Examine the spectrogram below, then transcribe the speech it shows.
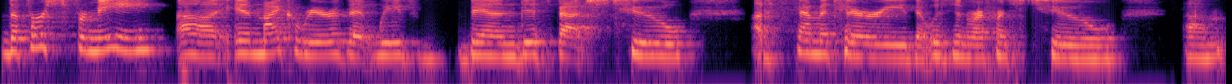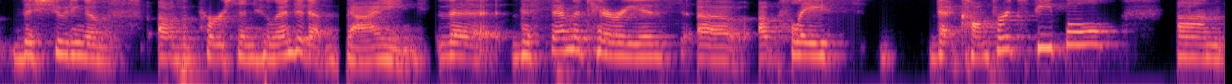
The first for me uh, in my career that we've been dispatched to a cemetery that was in reference to um, the shooting of of a person who ended up dying. The the cemetery is a, a place that comforts people. Um,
